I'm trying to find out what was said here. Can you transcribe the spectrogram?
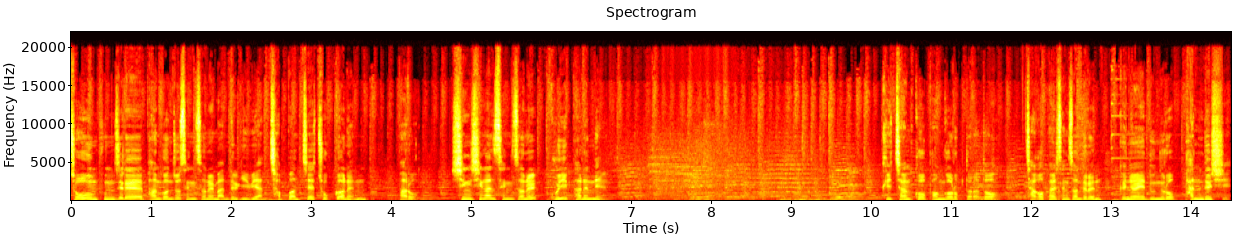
좋은 품질의 방건조 생선을 만들기 위한 첫 번째 조건은 바로 싱싱한 생선을 구입하는 일. 귀찮고 번거롭더라도 작업할 생선들은 그녀의 눈으로 반드시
